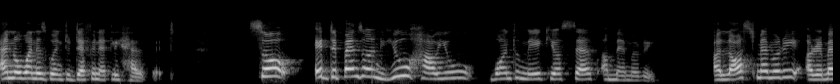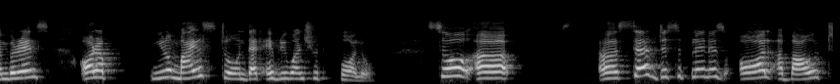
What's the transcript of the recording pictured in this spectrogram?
and no one is going to definitely help it. So it depends on you how you want to make yourself a memory a lost memory a remembrance or a you know milestone that everyone should follow. So uh, uh, self discipline is all about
